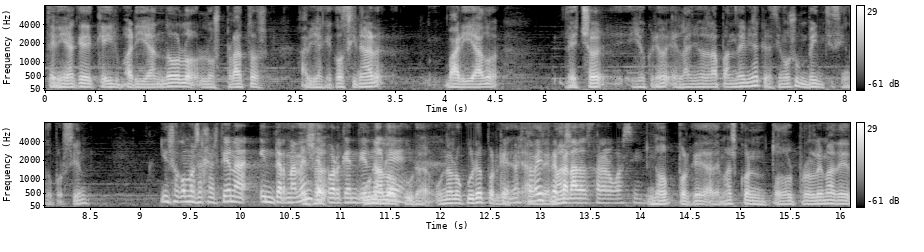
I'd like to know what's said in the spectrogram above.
tenía que, ir variando los platos, había que cocinar variado. De hecho, yo creo el año de la pandemia crecimos un 25%. ¿Y eso cómo se gestiona internamente? porque entiendo una locura, una locura porque que no estabais preparados para algo así. No, porque además con todo el problema de,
